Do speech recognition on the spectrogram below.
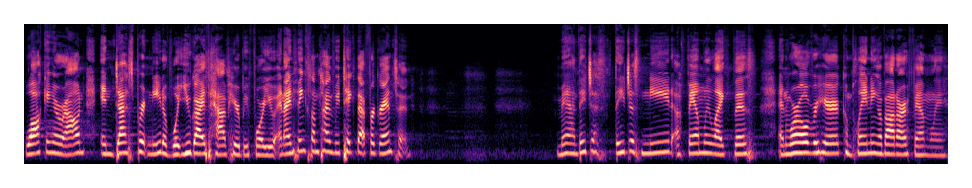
walking around in desperate need of what you guys have here before you. And I think sometimes we take that for granted. Man, they just they just need a family like this and we're over here complaining about our family.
